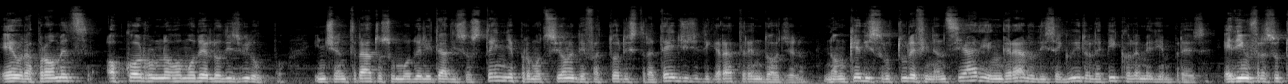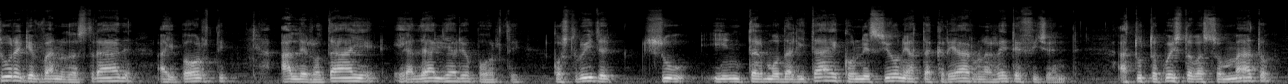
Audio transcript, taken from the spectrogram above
Europromets occorre un nuovo modello di sviluppo, incentrato su modalità di sostegno e promozione dei fattori strategici di carattere endogeno, nonché di strutture finanziarie in grado di seguire le piccole e medie imprese, e di infrastrutture che vanno da strade ai porti, alle rotaie e agli aeroporti, costruite su intermodalità e connessioni atte a creare una rete efficiente. A tutto questo va sommato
